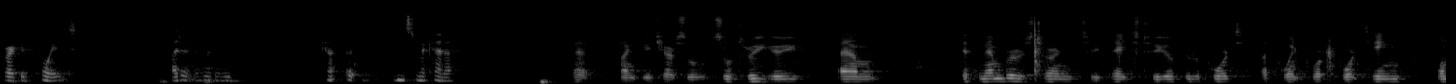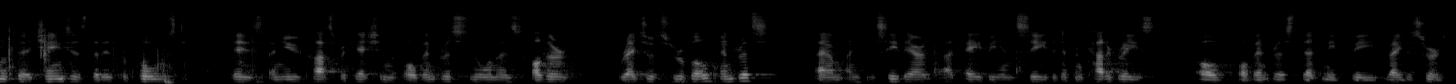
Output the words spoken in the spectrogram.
a very good point. I don't know whether we, can, uh, Mr McKenna. Uh, Thank you, Chair. So, so through you, um, if members turn to page two of the report at point four- 14, one of the changes that is proposed is a new classification of interests known as other registrable interests. Um, and you can see there at A, B and C, the different categories of, of interest that need to be registered.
